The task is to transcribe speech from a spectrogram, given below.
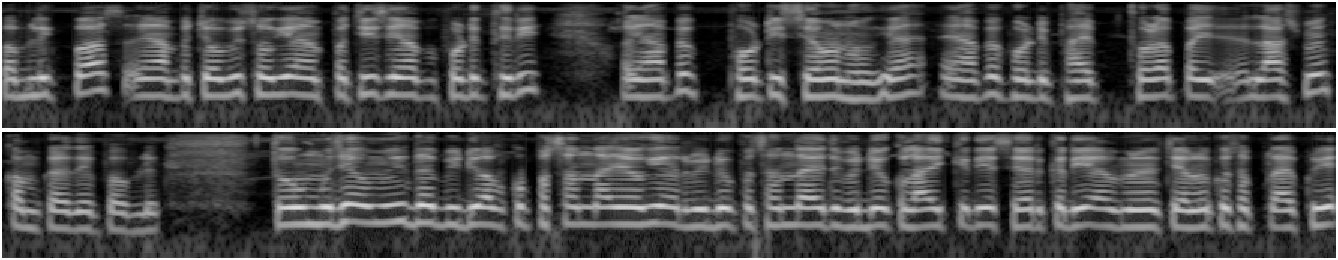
पब्लिक पास, यहाँ पे चौबीस हो गया, यहाँ पच्चीस, यहाँ पे फोर्टी थ्री और यहाँ पे फोर्टी सेवन हो गया, यहाँ पे फोर्टी फाइव थोड़ा लास्ट में कम कर दे पब्लिक तो मुझे उम्मीद है वीडियो आपको पसंद आई होगी और वीडियो पसंद आए तो वीडियो को लाइक करिए शेयर करिए और मेरे चैनल को सब्सक्राइब करिए।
